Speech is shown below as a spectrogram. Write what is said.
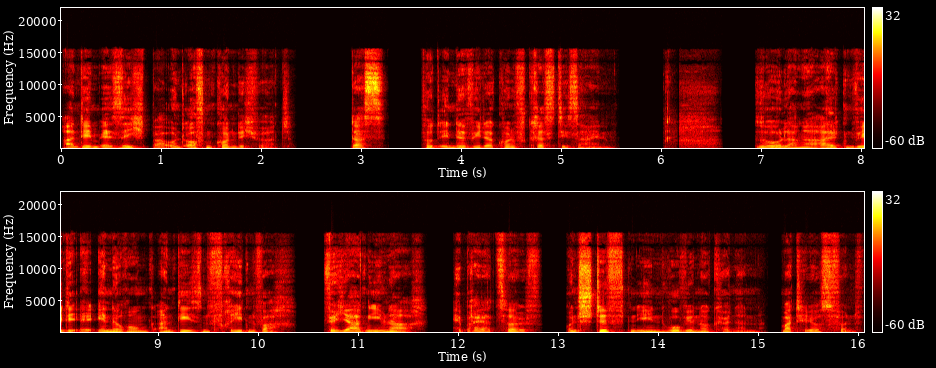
an dem er sichtbar und offenkundig wird. Das wird in der Wiederkunft Christi sein. Solange halten wir die Erinnerung an diesen Frieden wach. Wir jagen ihm nach, Hebräer 12, und stiften ihn, wo wir nur können, Matthäus 5.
